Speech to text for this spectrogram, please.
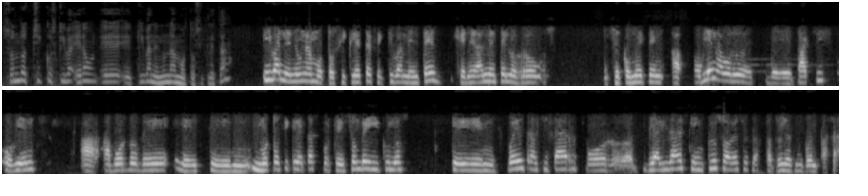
¿son los chicos que, iba, eran, eh, eh, que iban en una motocicleta? Iban en una motocicleta efectivamente, generalmente los robos se cometen o bien a bordo de, taxis o bien a, bordo de este, motocicletas porque son vehículos que pueden transitar por vialidades que incluso a veces las patrullas no pueden pasar.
